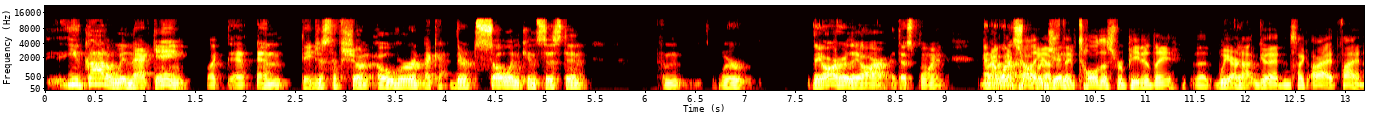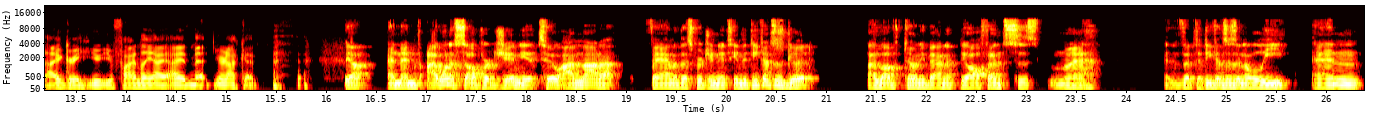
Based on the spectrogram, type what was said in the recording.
you got to win that game. Like and, and they just have shown over. Like they're so inconsistent, and we're they are who they are at this point. And I Right, want to telling us, they've told us repeatedly that we are Yeah. not good. And it's like, all right, fine, I agree. You, you finally, I, I admit, you're not good. Yep. And then I want to sell Virginia too. I'm not a fan of this Virginia team. The defense is good. I love Tony Bennett. The offense is meh. The, the defense isn't elite. And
